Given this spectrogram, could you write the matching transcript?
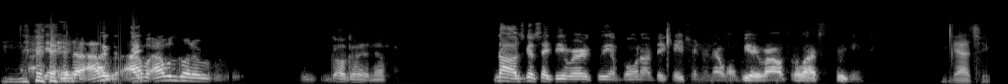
Yeah. You know, I, I- was- I, I was going to go. Go ahead, Neff. No, I was gonna say theoretically, I'm going on vacation and I won't be around for the last three games. got you,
